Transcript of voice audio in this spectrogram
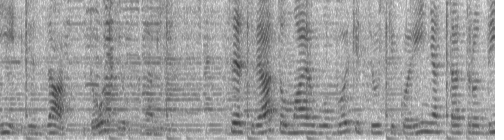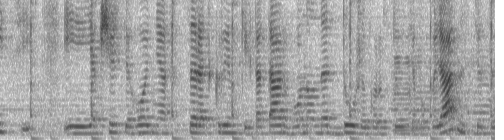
і віза дозвіл на в'їзд. Це свято має глибокі тюркські коріння та традиції. І якщо сьогодні серед кримських татар воно не дуже користується популярністю, то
